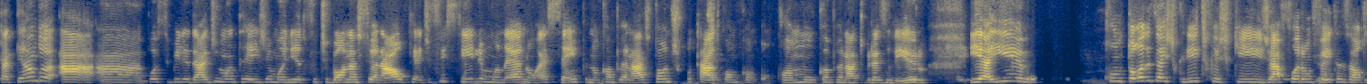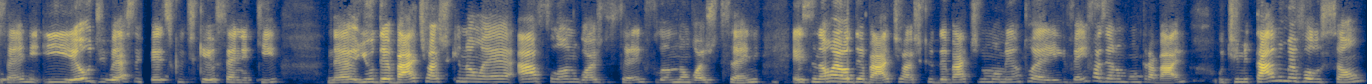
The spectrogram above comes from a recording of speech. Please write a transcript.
Tá tendo a, a possibilidade de manter a hegemonia do futebol nacional, que é dificílimo, né? Não é sempre num campeonato tão disputado como, como o Campeonato Brasileiro. E aí com todas as críticas que já foram feitas ao Sene, e eu diversas vezes critiquei o Sene aqui, né? E o debate, eu acho que não é, ah, fulano gosta do Sene, fulano não gosta do Sene. Esse não é o debate, eu acho que o debate no momento é, ele vem fazendo um bom trabalho, o time está numa evolução,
